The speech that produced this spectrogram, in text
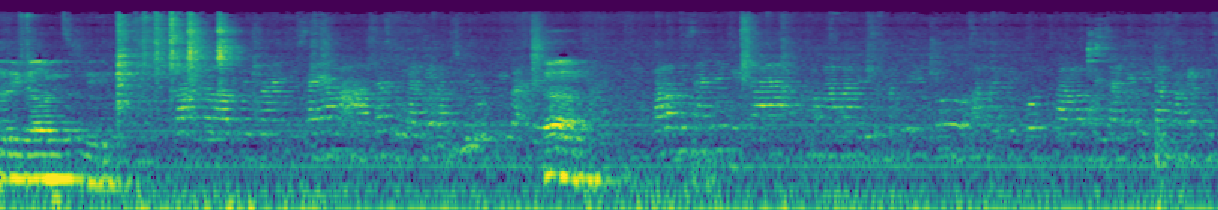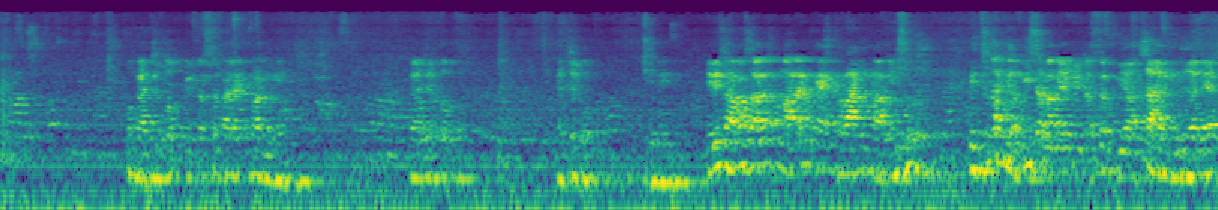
dari daun itu sendiri. Pak, kalau misalnya saya maaf saya bukan orang biologi Pak. Eh. Kalau misalnya kita mengamati seperti itu, apa cukup kalau misalnya kita pakai mikroskop? Oh, nggak cukup mikroskop elektron nih. Nggak cukup. Nggak cukup. Ini ini sama soalnya kemarin kayak kerang pak. Itu itu kan nggak bisa pakai mikroskop biasa gitu kan ya.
